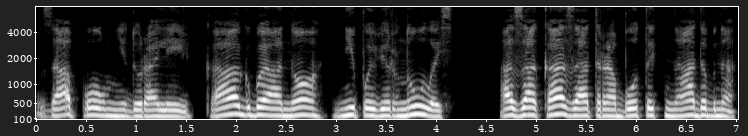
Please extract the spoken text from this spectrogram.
Запомни, дуралей, как бы оно ни повернулось, а заказа отработать надобно.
